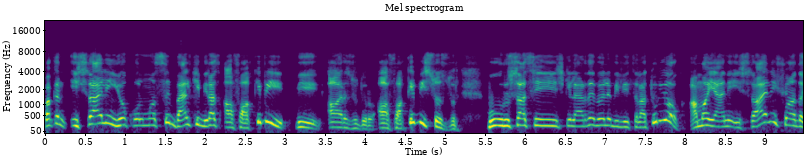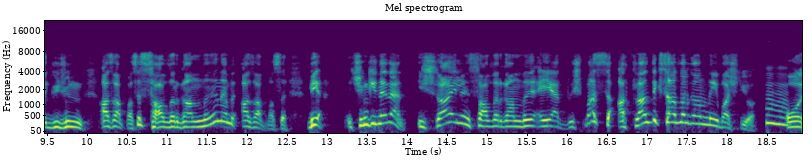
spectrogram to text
Bakın İsrail'in yok olması belki biraz afaki bir, bir arzudur. Afaki bir sözdür. Bu uluslararası ilişkilerde böyle bir literatür yok. Ama yani İsrail'in şu anda gücünün azaltması, saldırganlığını azaltması. Bir çünkü neden? İsrail'in saldırganlığı eğer düşmezse Atlantik saldırganlığı başlıyor. Hı hı. O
